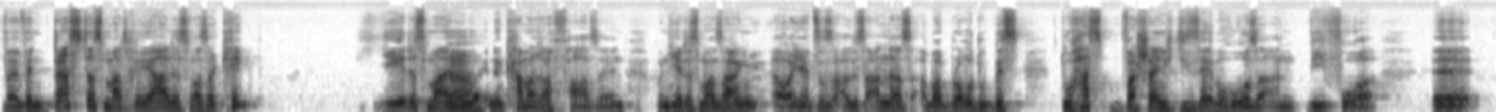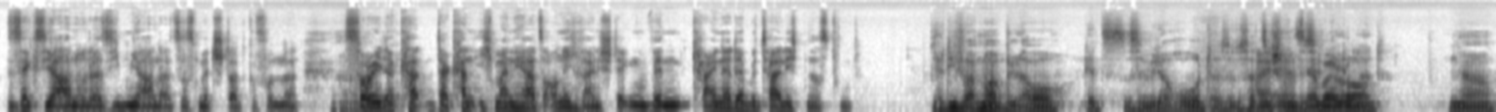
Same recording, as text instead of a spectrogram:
weil wenn das das Material ist, was er kriegt, jedes Mal ja. nur in eine Kamera faseln und jedes Mal sagen, oh, jetzt ist alles anders, aber Bro, du bist, du hast wahrscheinlich dieselbe Hose an wie vor äh, sechs Jahren oder sieben Jahren, als das Match stattgefunden hat. Ja. Sorry, da kann, da kann ich mein Herz auch nicht reinstecken, wenn keiner der Beteiligten das tut. Ja, die war mal blau, jetzt ist sie wieder rot, also das hat ah, sich schon ein bisschen geändert. Ja,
